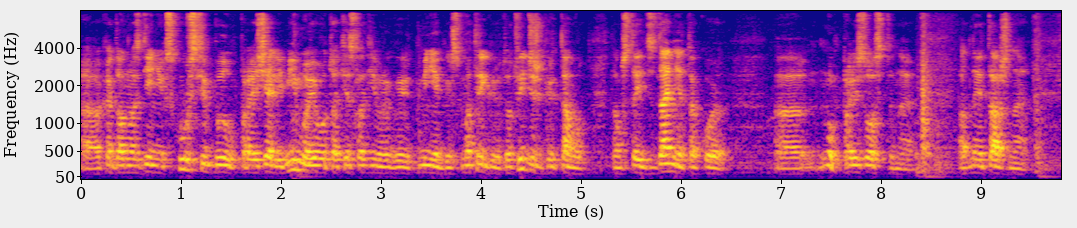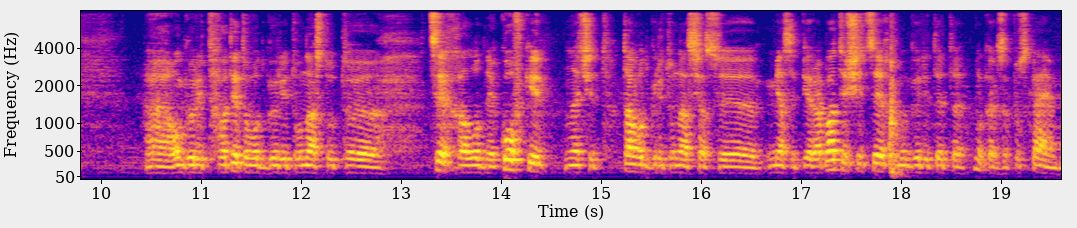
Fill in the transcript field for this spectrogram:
когда у нас день экскурсии был, проезжали мимо, и вот отец Владимир говорит, мне, говорит, смотри, говорит, вот видишь, говорит, там вот, там стоит здание такое, а, ну, производственное, одноэтажное. А, он говорит, вот это вот, говорит, у нас тут э, цех холодной ковки, значит, там вот, говорит, у нас сейчас э, мясоперерабатывающий цех, мы, говорит, это, ну, как запускаем.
